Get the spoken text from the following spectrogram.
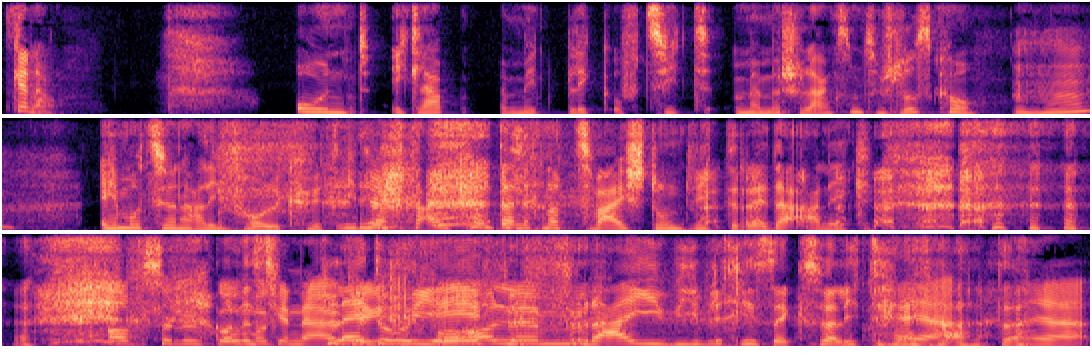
So. Genau. Und ich glaube, mit Blick auf die Zeit müssen wir schon langsam zum Schluss kommen. Mhm emotionale Folge heute. Ich, möchte, ich könnte eigentlich noch zwei Stunden weiterreden, Annik. Absolut, Und ein genau Plädoyer für freie weibliche Sexualität ja, halten. Ja,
